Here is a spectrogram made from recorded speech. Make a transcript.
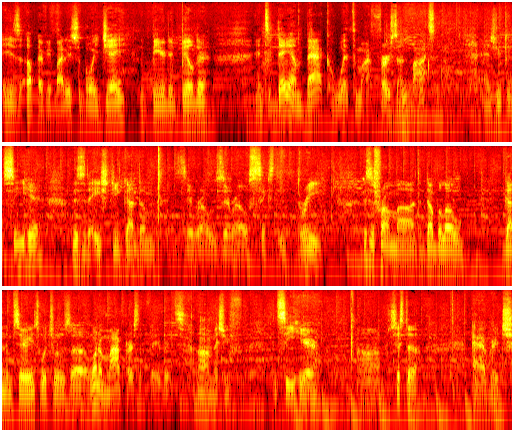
What is up everybody? It's your boy Jay, the Bearded Builder, and today I'm back with my first unboxing. As you can see here, this is the HG Gundam 0063. This is from uh, the 00 Gundam series, which was uh, one of my personal favorites. Um, as you can see here, um, it's just a average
